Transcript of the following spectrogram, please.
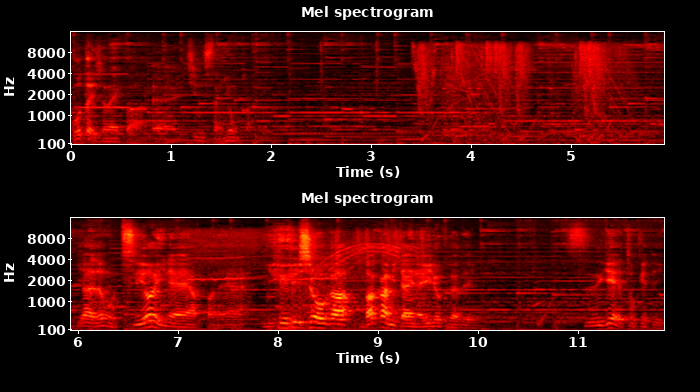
5体じゃないか、えー、1234か。いやでも強いねやっぱね。友情がバカみたいな威力が出る。すげえ溶けていく。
